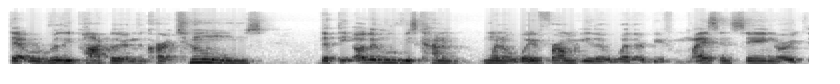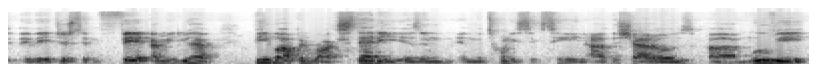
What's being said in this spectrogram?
that were really popular in the cartoons that the other movies kind of went away from, either whether it be from licensing or they just didn't fit. I mean, you have Bebop and Rocksteady is in, in the 2016 Out of the Shadows uh, movie,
